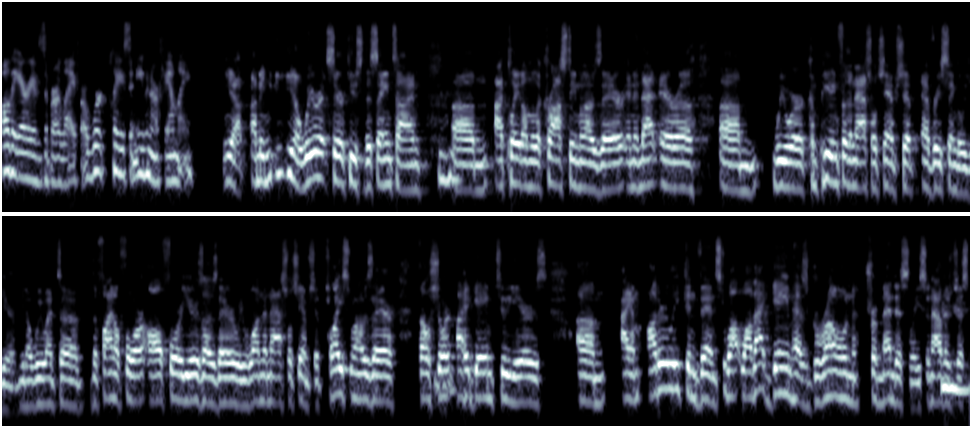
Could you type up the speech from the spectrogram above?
all the areas of our life, our workplace, and even our family. Yeah, I mean, you know, we were at Syracuse at the same time. Mm-hmm. Um, I played on the lacrosse team when I was there, and in that era, um, we were competing for the national championship every single year. You know, we went to the Final Four all four years I was there. We won the national championship twice when I was there. Fell short mm-hmm. by a game two years. Um, I am utterly convinced. While while that game has grown tremendously, so now there's mm-hmm. just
